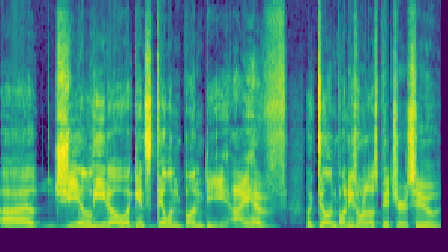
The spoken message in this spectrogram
Uh, Giolito against Dylan Bundy. I have look. Dylan Bundy is one of those pitchers who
